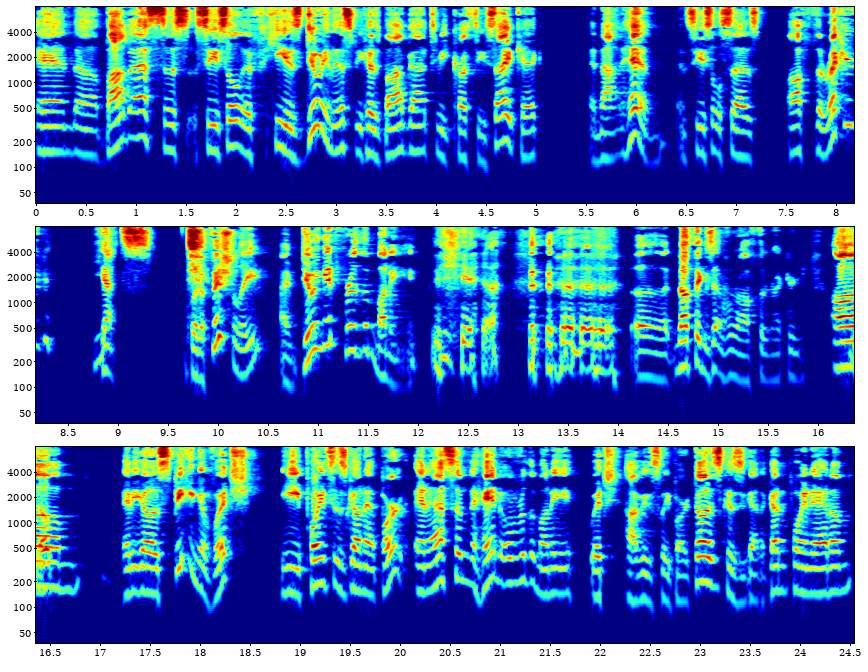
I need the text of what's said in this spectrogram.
and uh, Bob asks us, Cecil if he is doing this because Bob got to be Krusty's sidekick and not him. And Cecil says, off the record, yes. But officially, I'm doing it for the money. Yeah. uh, nothing's ever off the record. Um, And he goes, speaking of which, he points his gun at Bart and asks him to hand over the money, which obviously Bart does because he's got a gun pointed at him.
